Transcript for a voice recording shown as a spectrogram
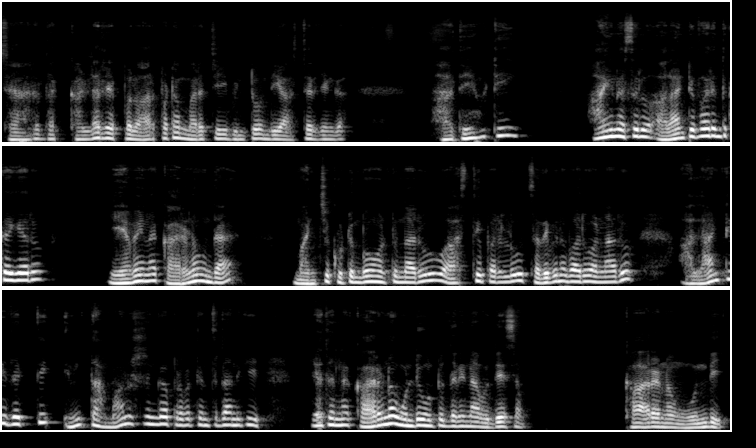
శారద కళ్ళరెప్పలు ఆర్పటం మరచి వింటోంది ఆశ్చర్యంగా. అదేమిటి? ఆయన అసలు అలాంటి వారెందుకు అయ్యారు ఏమైనా కారణం ఉందా? మంచి కుటుంబం అంటున్నారు ఆస్తిపరులు చదివిన వారు అన్నారు. అలాంటి వ్యక్తి ఇంత అమానుషంగా ప్రవర్తించడానికి ఏదైనా కారణం ఉండి ఉంటుందని నా ఉద్దేశం. కారణం ఉంది.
